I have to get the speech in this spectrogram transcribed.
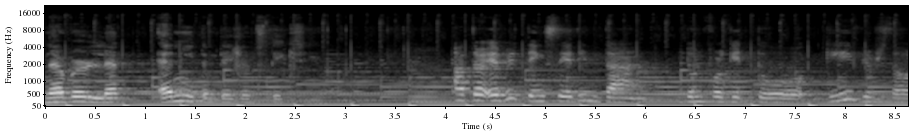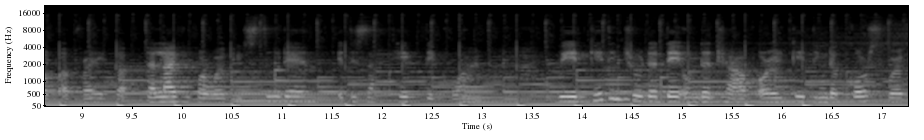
Never let any temptations takes you. After everything said and done, don't forget to give yourself a break. The life of a working student, it is a hectic one. With getting through the day on the job or getting the coursework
